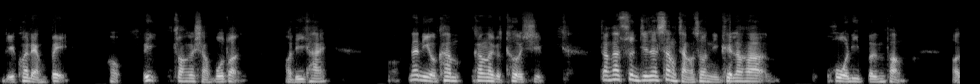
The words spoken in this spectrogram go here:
也快两倍哦，哎抓个小波段哦离开。那你有看看到一个特性，当它瞬间在上涨的时候，你可以让它获利奔放啊。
